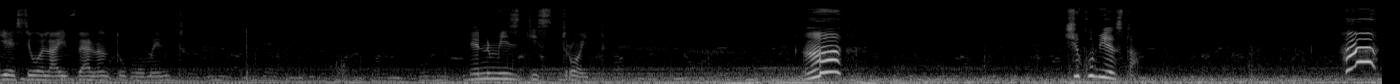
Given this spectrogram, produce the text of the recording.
este o live într-un moment. Enemies destroyed. A? Și cum e asta? Ha?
